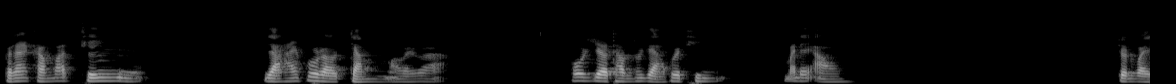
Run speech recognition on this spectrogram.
เพราะนั้นคำว่าทิ้งอยากให้พวกเราจำเอาไว้ว่าพวกจะทำทุกอย่างเพื่อทิ้งไม่ได้เอา จนวัย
